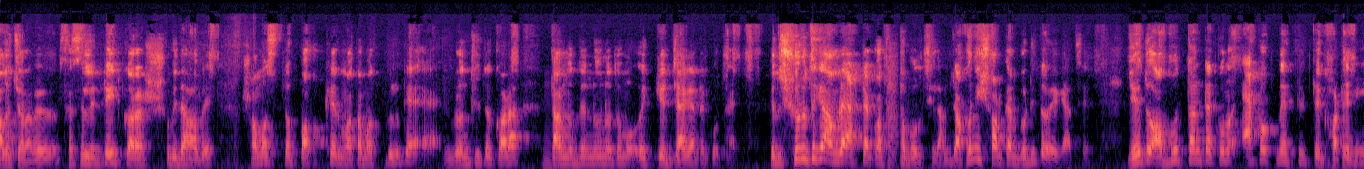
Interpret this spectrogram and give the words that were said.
আলোচনা হবে ফ্যাসিলিটেট করার সুবিধা হবে। সমস্ত পক্ষের মতামতগুলোকে গ্রন্থিত করা তার মধ্যে ন্যূনতম ঐক্যের জায়গাটা কোথায়? কিন্তু শুরু থেকে আমরা একটা কথা বলছিলাম যখনই সরকার গঠিত হয়ে গেছে যেহেতু অভ্যুত্থানটা কোনো একক নেতৃত্বে ঘটেনি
